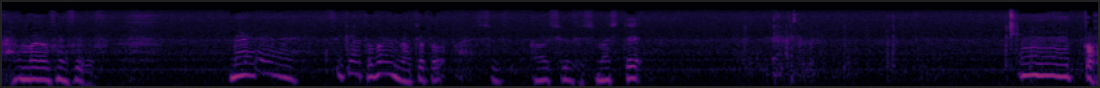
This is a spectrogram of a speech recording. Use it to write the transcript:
本間洋先生です。ねえ、次は飛ばるのをちょっと修あの修正しまして、えー、っと、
